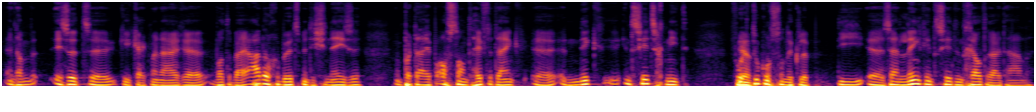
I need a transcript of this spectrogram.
En dan is het, je kijkt maar naar wat er bij ADO gebeurt met die Chinezen. Een partij op afstand heeft uiteindelijk eh, een nik, interesseert zich niet voor Ja. de toekomst van de club. Die eh, zijn alleen geïnteresseerd in het geld eruit halen.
